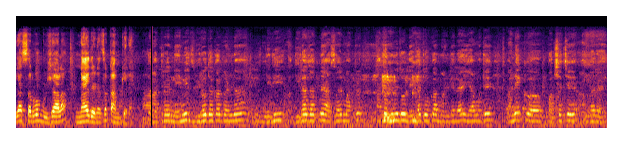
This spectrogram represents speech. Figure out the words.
या सर्व विषयाला न्याय देण्याचं काम केलं आहे मात्र नेहमीच विरोधकाकडनं निधी दिला जात नाही असं आहे मात्र आता तुम्ही जो लेखाजोखा मांडलेला आहे यामध्ये अनेक पक्षाचे आमदार आहेत.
